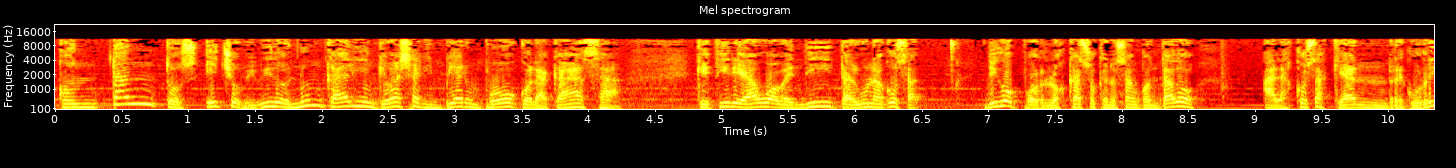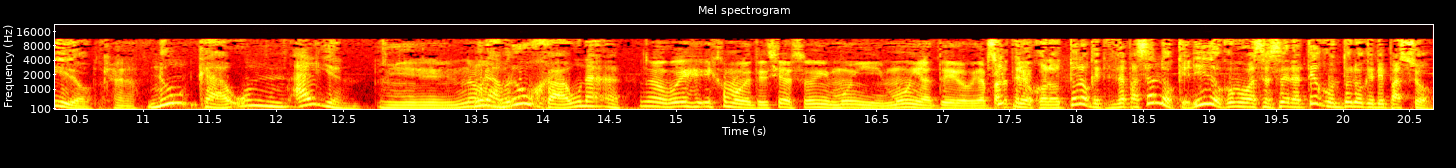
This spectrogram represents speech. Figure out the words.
con tantos hechos vividos, nunca alguien que vaya a limpiar un poco la casa, que tire agua bendita, alguna cosa. Digo por los casos que nos han contado, a las cosas que han recurrido. Claro. Nunca un alguien, Eh, no, una bruja, una... No, pues es como que te decía, soy muy muy ateo. Y Sí, aparte, pero con lo- todo lo que te está pasando, querido, ¿cómo vas a ser ateo con todo lo que te pasó?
